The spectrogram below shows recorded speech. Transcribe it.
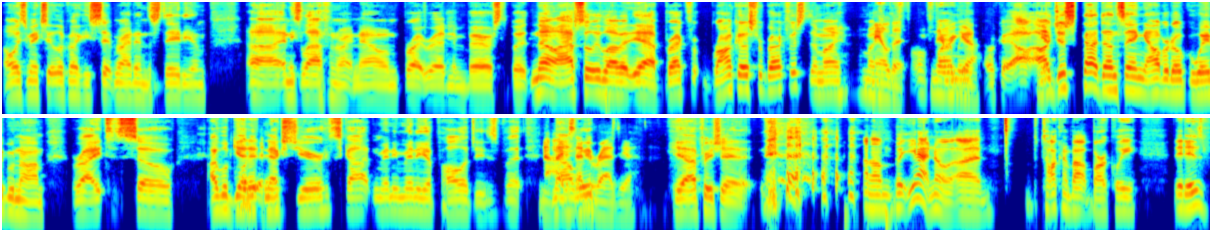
Always makes it look like he's sitting right in the stadium, uh, and he's laughing right now and bright red and embarrassed. But no, I absolutely love it. Yeah, breakfast Broncos for breakfast. Am I, am nailed I, it? Finally? There we go. Okay, I, yep. I just got done saying Albert Okwuegbunam, right? So. I will get we'll it next it. year, Scott. Many, many apologies, but nah, I just had to razz you. Yeah, I appreciate it. um, but yeah, no. Uh, talking about Barkley, it is,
